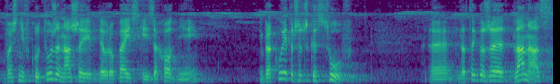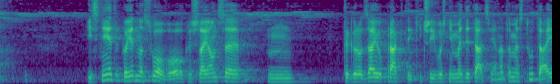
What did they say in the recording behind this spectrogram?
właśnie w kulturze naszej europejskiej, zachodniej brakuje troszeczkę słów, e, dlatego że dla nas istnieje tylko jedno słowo określające mm, tego rodzaju praktyki, czyli właśnie medytacja. Natomiast tutaj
